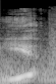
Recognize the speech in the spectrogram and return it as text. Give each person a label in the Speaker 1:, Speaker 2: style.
Speaker 1: Yep.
